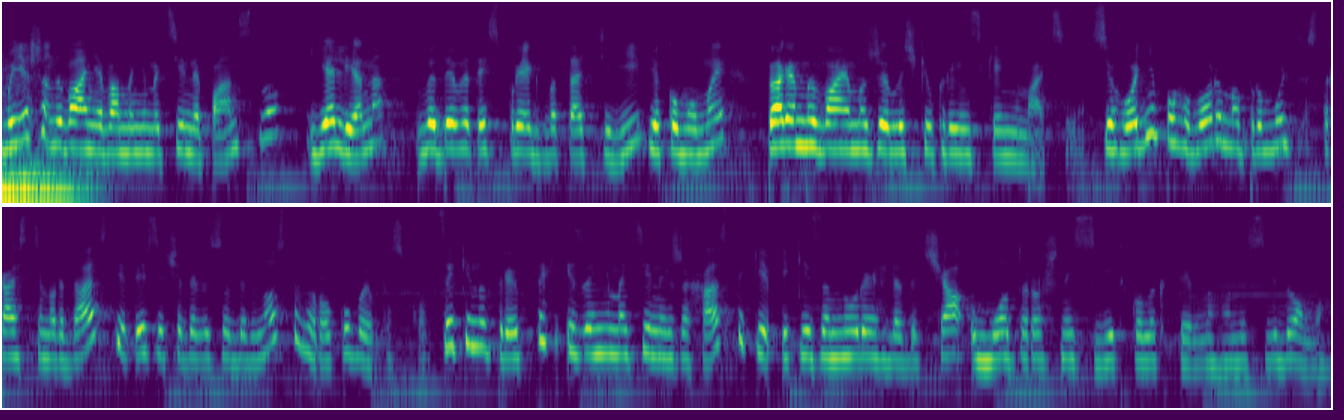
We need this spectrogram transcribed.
Моє шанування вам анімаційне панство. Я Лена. Ви дивитесь проєкт Батат ТВ, в якому ми перемиваємо жилочки української анімації. Сьогодні поговоримо про мульт Страсті мордасті 1990 року випуску. Це кінотриптих із анімаційних жахастиків, який занурює глядача у моторошний світ колективного несвідомого.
